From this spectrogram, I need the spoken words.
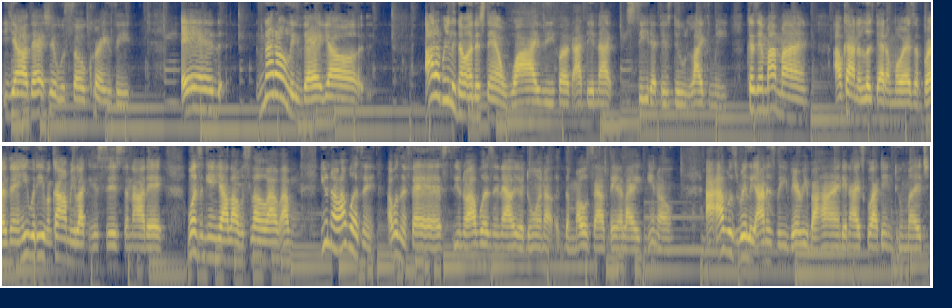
Y'all, that shit was so crazy. And not only that, y'all, I really don't understand why the fuck I did not see that this dude liked me. Because in my mind, I kind of looked at him more as a brother, and he would even call me like his sister and all that. Once again, y'all, I was slow. I, I you know, I wasn't, I wasn't fast. You know, I wasn't out here doing uh, the most out there. Like, you know, I, I, was really, honestly, very behind in high school. I didn't do much.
